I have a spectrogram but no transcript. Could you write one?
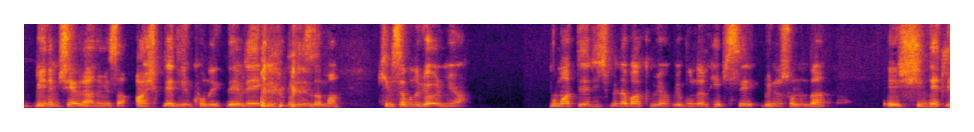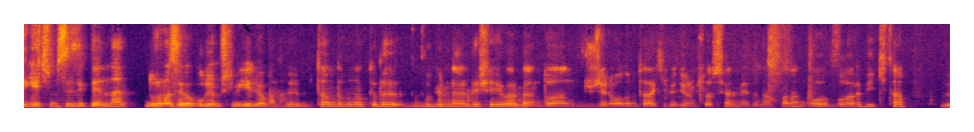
benim çevremde mesela aşk dediğin konu devreye girdiği zaman kimse bunu görmüyor. Bu maddelerin hiçbirine bakmıyor ve bunların hepsi günün sonunda e, şiddetli geçimsizlik denilen duruma sebep oluyormuş gibi geliyor bana. E, Tam da bu noktada bugünlerde şey var. Ben Doğan Cüceloğlu'nu takip ediyorum sosyal medyadan falan. O bu ara bir kitap e,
